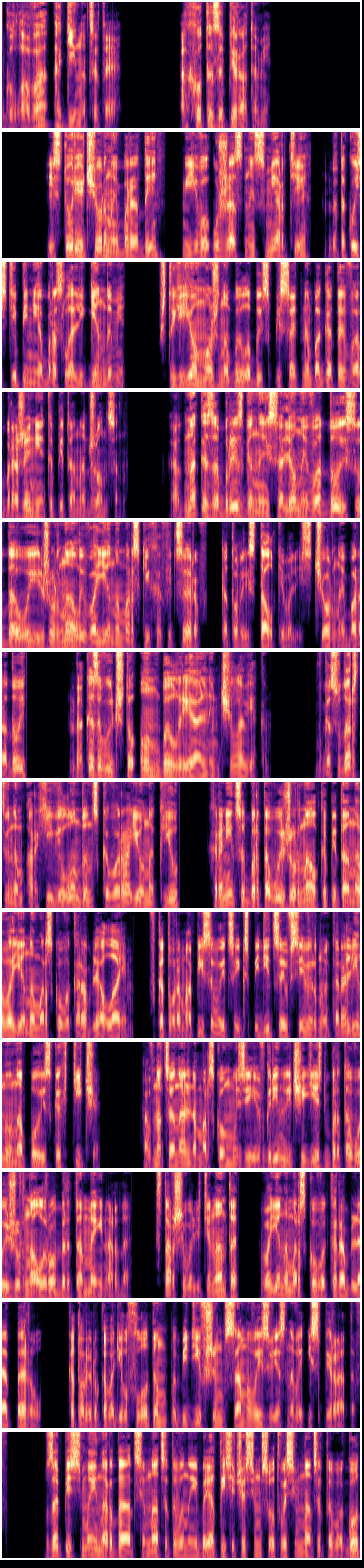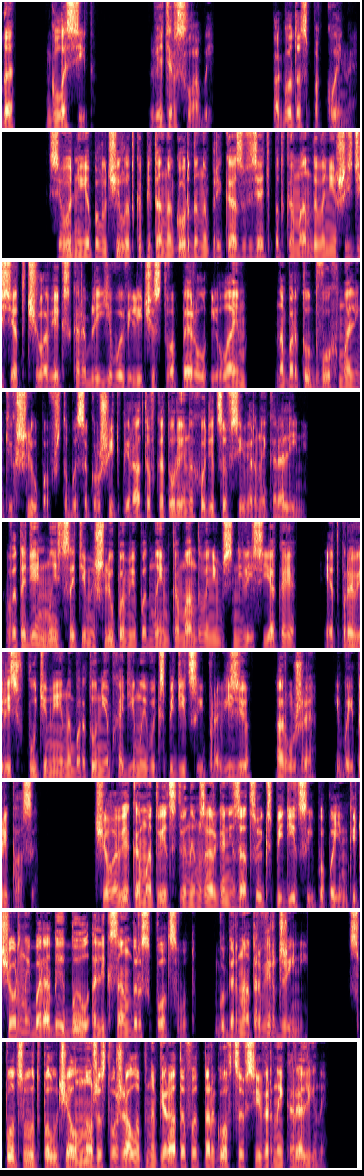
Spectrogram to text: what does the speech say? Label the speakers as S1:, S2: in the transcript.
S1: Глава 11. Охота за пиратами. История Черной Бороды и его ужасной смерти до такой степени обросла легендами, что ее можно было бы списать на богатое воображение капитана Джонсона. Однако забрызганные соленой водой судовые журналы военно-морских офицеров, которые сталкивались с Черной Бородой, доказывают, что он был реальным человеком. В Государственном архиве лондонского района Кью хранится бортовой журнал капитана военно-морского корабля «Лайм», в котором описывается экспедиция в Северную Каролину на поисках Тича. А в Национальном морском музее в Гринвиче есть бортовой журнал Роберта Мейнарда, старшего лейтенанта военно-морского корабля «Перл», который руководил флотом, победившим самого известного из пиратов. Запись Мейнарда от 17 ноября 1718 года гласит «Ветер слабый, погода спокойная. Сегодня я получил от капитана Гордона приказ взять под командование 60 человек с кораблей Его Величества Перл и Лайм на борту двух маленьких шлюпов, чтобы сокрушить пиратов, которые находятся в Северной Каролине. В этот день мы с этими шлюпами под моим командованием снялись с якоря и отправились в путь, имея на борту необходимые в экспедиции провизию, оружие и боеприпасы. Человеком, ответственным за организацию экспедиции по поимке Черной Бороды, был Александр Спотсвуд, губернатор Вирджинии. Спотсвуд получал множество жалоб на пиратов от торговцев Северной Каролины.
